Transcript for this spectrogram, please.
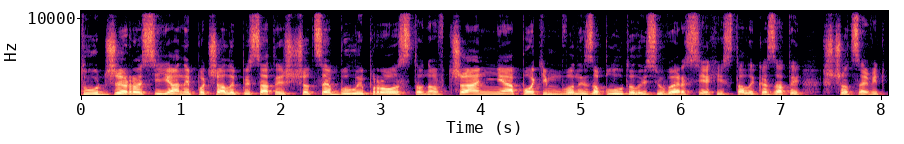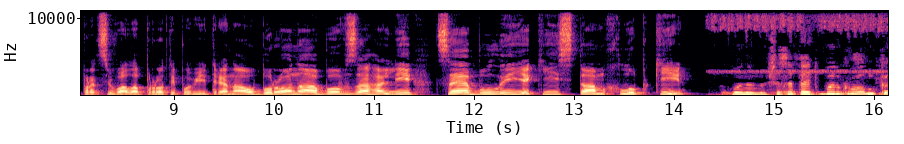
Тут же росіяни почали писати, що це були просто навчання. Потім вони заплутались у версіях і стали казати, що це відпрацювала протиповітряна оборона, або взагалі це були якісь там хлопки. Вон оно, щось опять буде громко.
